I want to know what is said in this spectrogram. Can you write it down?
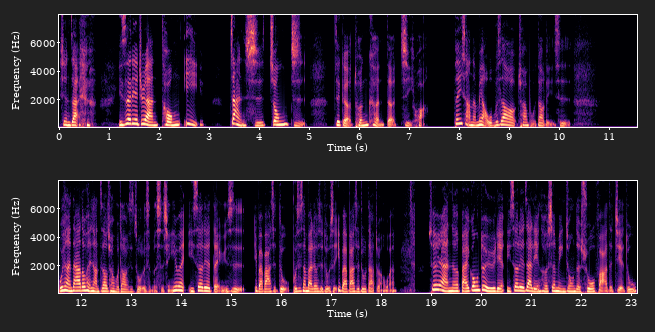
现在 以色列居然同意暂时终止这个屯垦的计划，非常的妙。我不知道川普到底是，我想大家都很想知道川普到底是做了什么事情，因为以色列等于是一百八十度，不是三百六十度，是一百八十度大转弯。虽然呢，白宫对于联以色列在联合声明中的说法的解读，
